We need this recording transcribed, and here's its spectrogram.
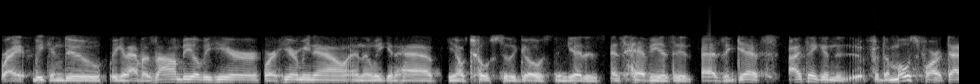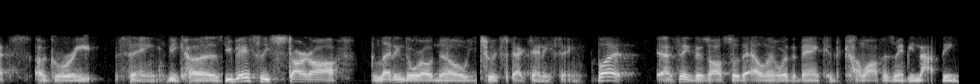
right? We can do, we can have a zombie over here or hear me now, and then we can have, you know, toast to the ghost and get as, as heavy as it, as it gets. I think in the, for the most part, that's a great thing because you basically start off letting the world know to expect anything. But I think there's also the element where the band could come off as maybe not being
